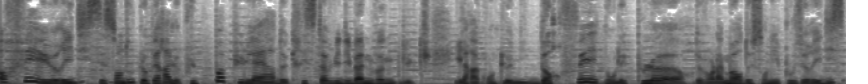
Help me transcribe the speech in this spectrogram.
Orphée et Eurydice, c'est sans doute l'opéra le plus populaire de Christoph Willibald von Gluck. Il raconte le mythe d'Orphée, dont les pleurs devant la mort de son épouse Eurydice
